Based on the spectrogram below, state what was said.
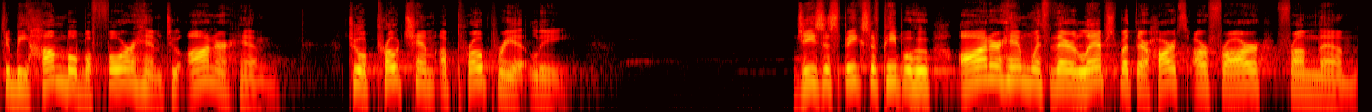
to be humble before him, to honor him, to approach him appropriately. Jesus speaks of people who honor him with their lips, but their hearts are far from them.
